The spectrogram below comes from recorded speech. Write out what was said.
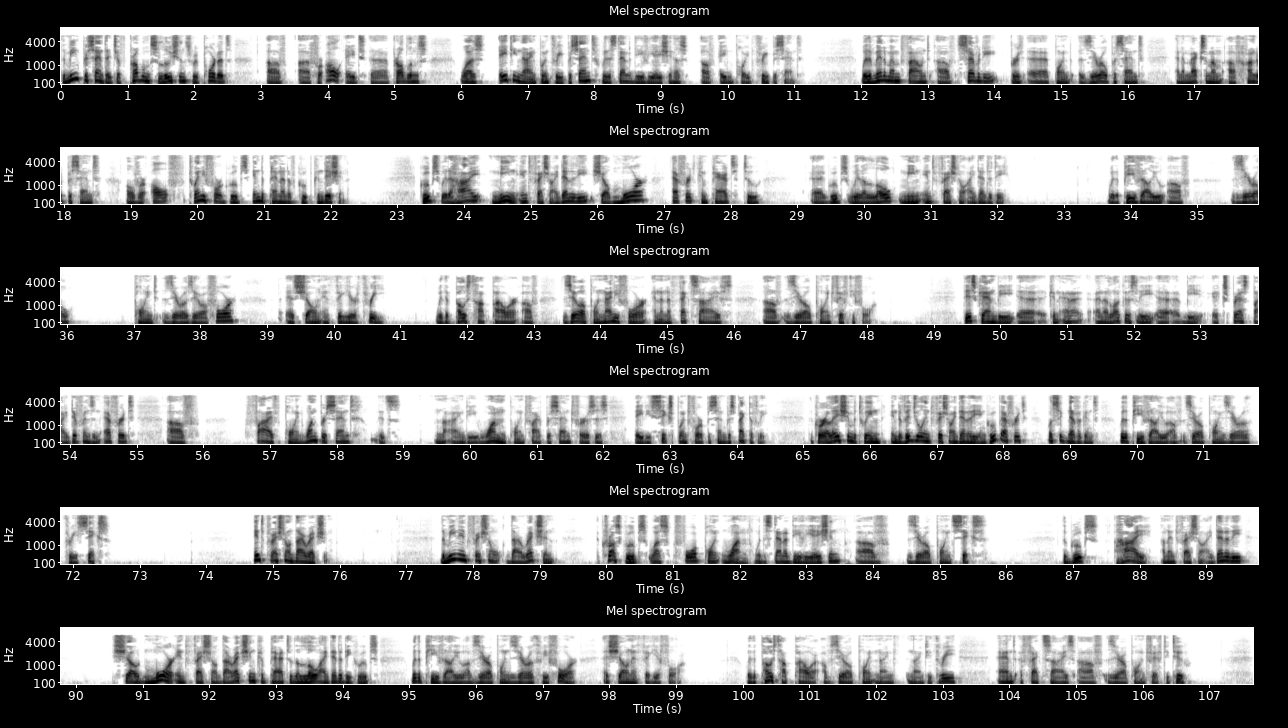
The mean percentage of problem solutions reported of, uh, for all eight uh, problems was 89.3% with a standard deviation of 8.3% with a minimum found of 70.0% and a maximum of 100% over all 24 groups independent of group condition. Groups with a high mean interprofessional identity show more effort compared to uh, groups with a low mean interprofessional identity, with a p-value of 0.004 as shown in figure 3 with a post hoc power of 0.94 and an effect size of 0.54. This can be uh, can analogously uh, be expressed by a difference in effort of 5.1%. It's 91.5% versus 86.4% respectively. The correlation between individual interprofessional identity and group effort was significant with a p-value of 0.036. Interprofessional direction. The mean interprofessional direction across groups was 4.1 with a standard deviation of 0.6. The groups high on interprofessional identity showed more interprofessional direction compared to the low identity groups with a p-value of 0.034 as shown in figure 4, with a post hoc power of 0.993 and effect size of 0.52.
